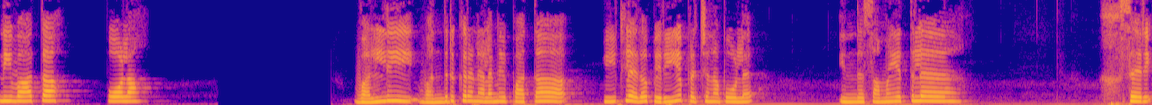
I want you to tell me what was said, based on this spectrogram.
நீ வாத்தா போலாம். வள்ளி வந்திருக்கிற நிலைமை பார்த்தா வீட்டில் ஏதோ பெரிய பிரச்சனை போல. இந்த சமயத்தில் சரி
